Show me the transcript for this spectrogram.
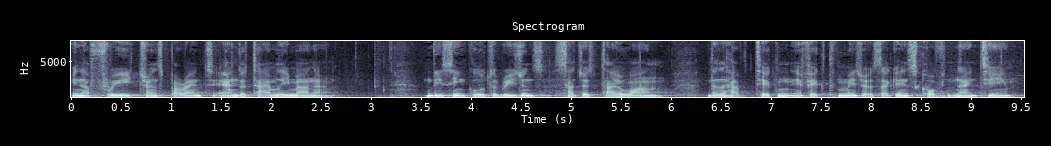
in a free, transparent, and timely manner. This includes regions such as Taiwan that have taken effective measures against COVID 19.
